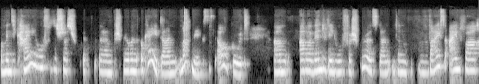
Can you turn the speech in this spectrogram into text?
Und wenn sie keinen Ruf ähm, spüren, okay, dann mach nichts, ist auch gut. Ähm, aber wenn du den Ruf verspürst, dann, dann weiß einfach,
